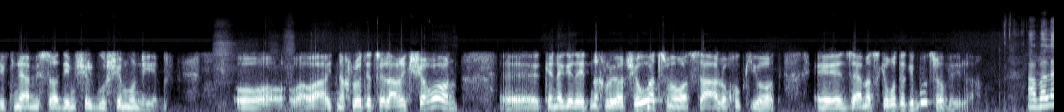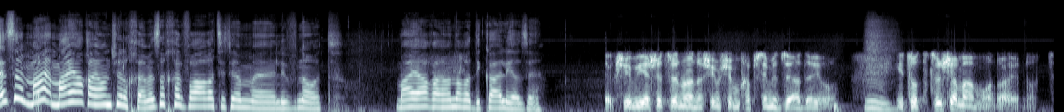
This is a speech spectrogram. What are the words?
לפני המשרדים של גוש אמונים. או, או ההתנחלות אצל אריק שרון, אה, כנגד ההתנחלויות שהוא עצמו עשה, הלא חוקיות, אה, זה המזכירות הקיבוץ הובילה. אבל איזה, מה, מה היה הרעיון שלכם? איזה חברה רציתם uh, לבנות? מה היה הרעיון הרדיקלי הזה? תקשיבי, יש אצלנו אנשים שמחפשים את זה עד היום. Mm. התרוצצו שם המון רעיונות.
